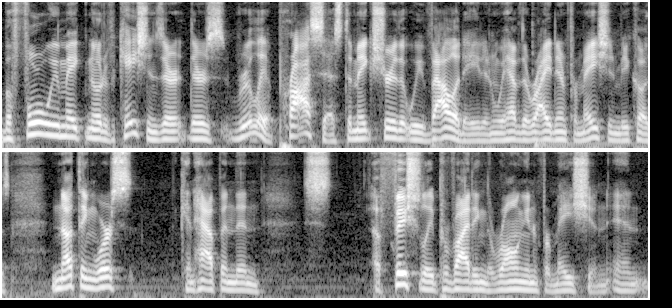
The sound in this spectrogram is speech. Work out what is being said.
before we make notifications, there there's really a process to make sure that we validate and we have the right information because nothing worse can happen than s- officially providing the wrong information. And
